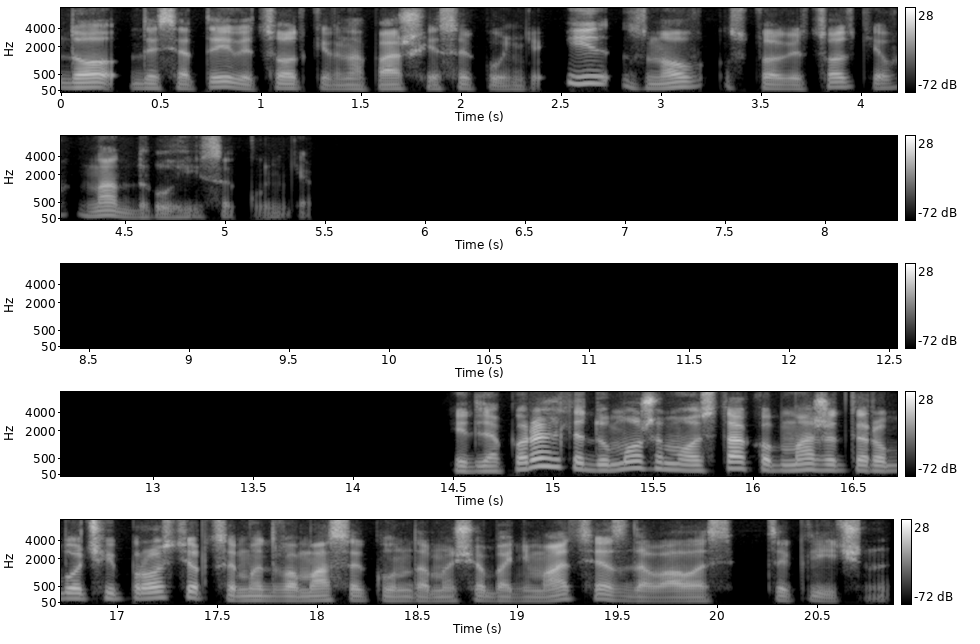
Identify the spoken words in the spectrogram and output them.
до 10% на першій секунді. І знов 100% на другій секунді. І для перегляду можемо ось так обмежити робочий простір цими двома секундами, щоб анімація здавалась циклічною.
